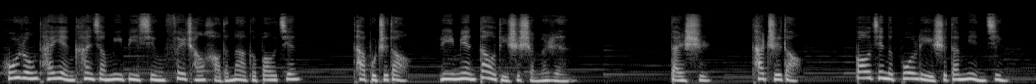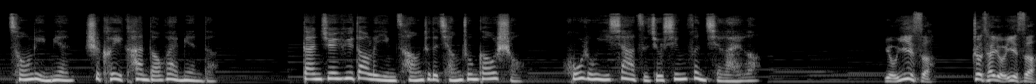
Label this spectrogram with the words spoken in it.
胡蓉抬眼看向密闭性非常好的那个包间，他不知道里面到底是什么人，但是他知道包间的玻璃是单面镜，从里面是可以看到外面的。感觉遇到了隐藏着的强中高手，胡荣一下子就兴奋起来了。有意思，这才有意思。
